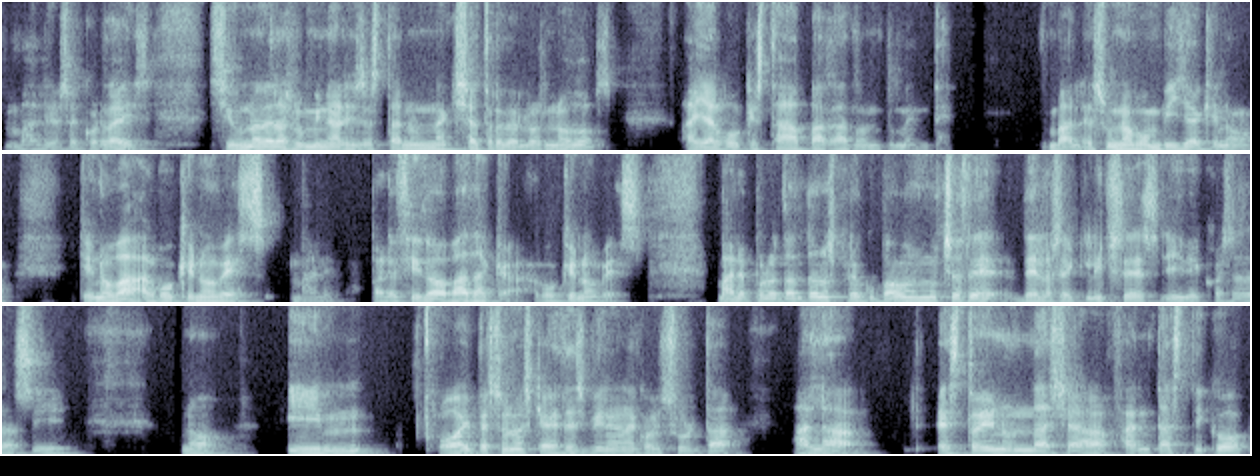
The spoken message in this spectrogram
¿vale? ¿Os acordáis? Si una de las luminarias está en un nakshatra de los nodos, hay algo que está apagado en tu mente, ¿vale? Es una bombilla que no, que no va, algo que no ves, ¿vale? Parecido a Badaka, algo que no ves, ¿vale? Por lo tanto, nos preocupamos mucho de, los eclipses y de cosas así, ¿no? Y, o hay personas que a veces vienen a consulta, ala, estoy en un dasha fantástico,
